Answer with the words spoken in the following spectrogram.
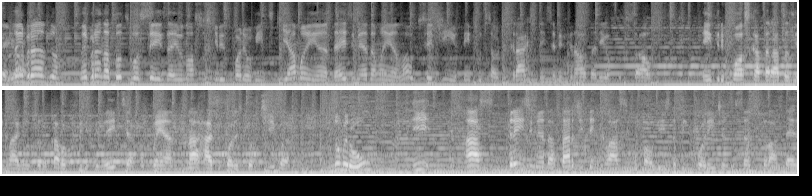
Legal. Lembrando, lembrando a todos vocês aí, os nossos queridos ouvintes, que amanhã, 10 e meia da manhã, logo cedinho, tem futsal de craques, tem semifinal da Liga Futsal entre Pós, Cataratas e Magno Sorocaba com Felipe Leite. Você acompanha na Rádio Poliesportiva número 1. E às 3 e meia da tarde tem Clássico Paulista, tem Corinthians e Santos pela, 10,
